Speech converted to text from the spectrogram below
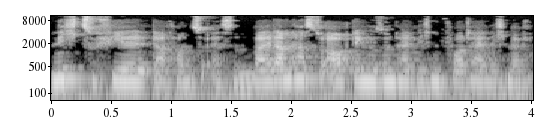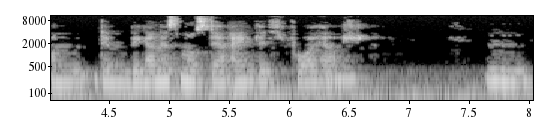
nicht zu viel davon zu essen, weil dann hast du auch den gesundheitlichen Vorteil nicht mehr von dem Veganismus, der eigentlich vorherrscht. Mhm.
